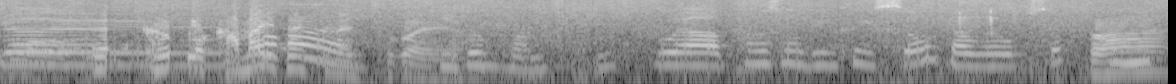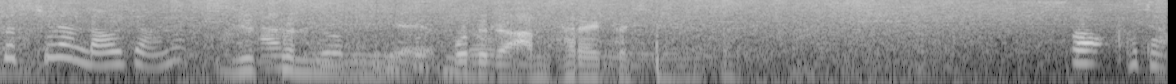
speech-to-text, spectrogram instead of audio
를 그거 가만히 서 있으면 죽어요. 이동 멈추기 뭐야 방송 링크 있어? 나 왜 없어? 와 뉴스 치면 나오지 않아? 유천님이 모두를 암살할 것입니다. 어, 보자.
